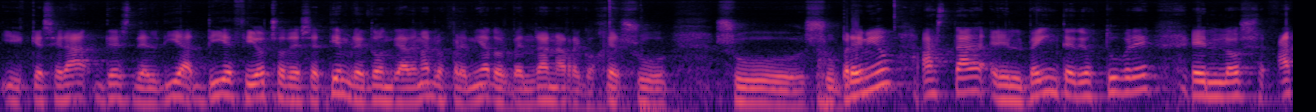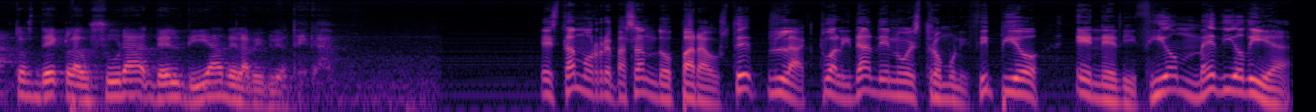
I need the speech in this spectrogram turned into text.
y que será desde el día 18 de septiembre, donde además los premiados vendrán a recoger su, su, su premio, hasta el 20 de octubre en los actos de clausura del Día de la Biblioteca. Estamos repasando para usted la actualidad de nuestro municipio en edición mediodía.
